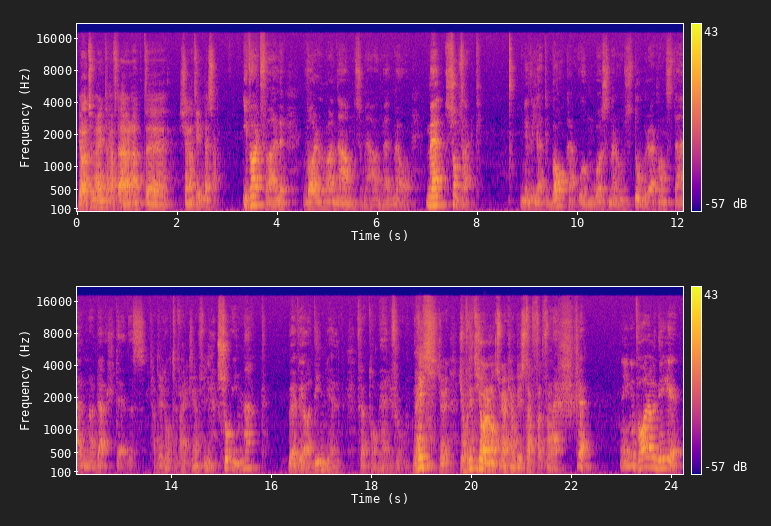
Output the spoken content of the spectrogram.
Jag har tyvärr inte haft äran att eh, känna till dessa. I vart fall var det några namn som jag använde mig av. Men som sagt, nu vill jag tillbaka och umgås med de stora konstnärerna därstädes. Ja, det låter verkligen fint. Så i natt behöver jag din hjälp för att ta mig härifrån. Nej, jag, jag vill inte göra något som jag kan bli straffad för. Äsch! Det är ingen fara med det.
